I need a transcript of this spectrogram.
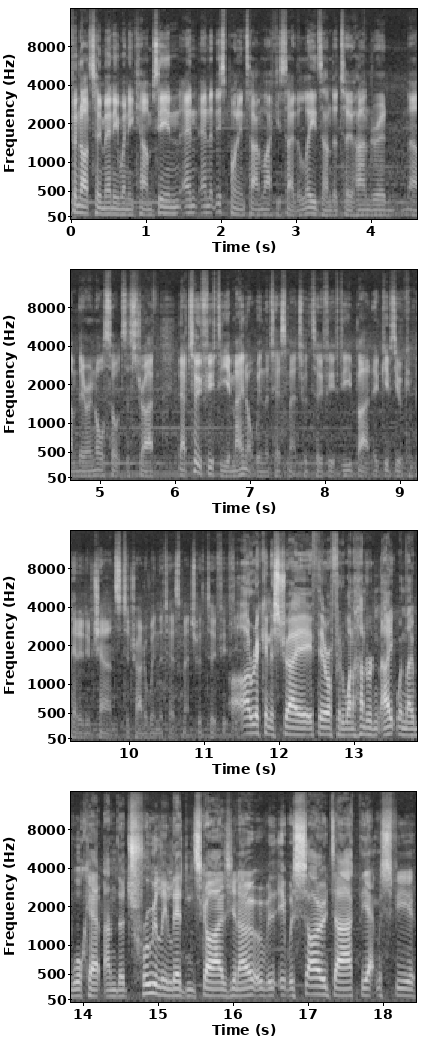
For not too many when he comes in, and, and at this point in time, like you say, the lead's under 200. Um, they're in all sorts of strife. Now, 250, you may not win the Test match with 250, but it gives you a competitive chance to try to win the Test match with 250. I reckon Australia, if they're offered 108 when they walk out under truly leaden skies, you know, it was, it was so dark, the atmosphere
